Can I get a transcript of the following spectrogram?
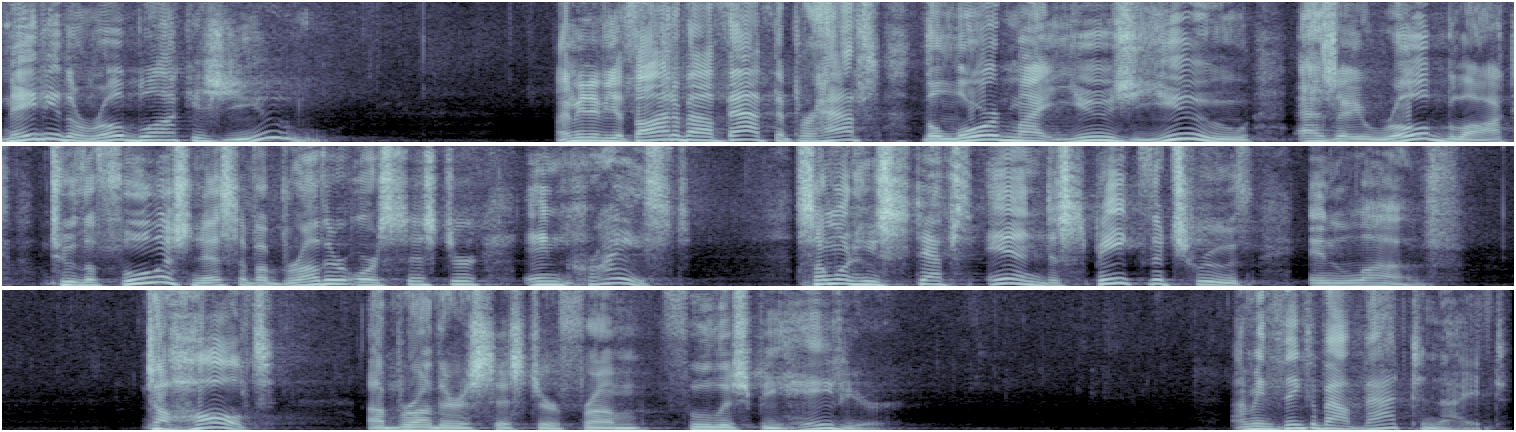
Maybe the roadblock is you. I mean, have you thought about that? That perhaps the Lord might use you as a roadblock to the foolishness of a brother or sister in Christ. Someone who steps in to speak the truth in love, to halt a brother or sister from foolish behavior. I mean, think about that tonight.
